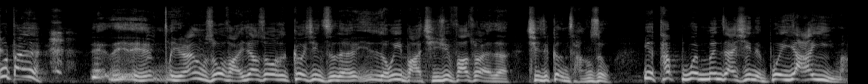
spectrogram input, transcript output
不，但是有两种说法，人家说个性直的容易把情绪发出来的，其实更长寿。因为他不会闷在心里，不会压抑嘛。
